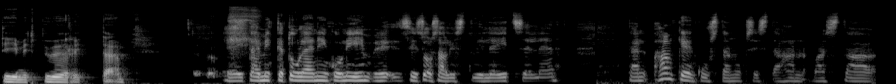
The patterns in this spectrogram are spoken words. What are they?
tiimit pyörittää. Ei, tai mitkä tulee niin kuin, siis osallistujille itselleen. Tämän hankkeen kustannuksistahan vastaa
